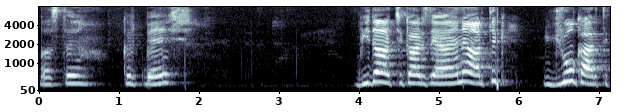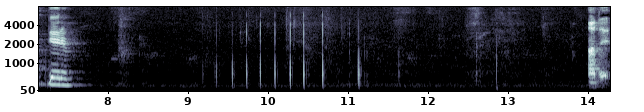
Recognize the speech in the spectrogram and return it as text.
bastı 45 bir daha çıkarsa yani artık yok artık derim. Hadi.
